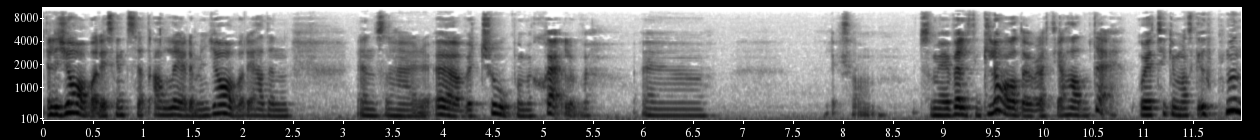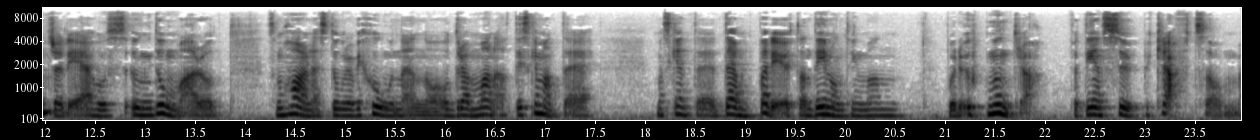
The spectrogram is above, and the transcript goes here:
eller jag var det, jag ska inte säga att alla är det, men jag var det, jag hade en, en sån här övertro på mig själv. Eh, liksom, som jag är väldigt glad över att jag hade. Och jag tycker man ska uppmuntra det hos ungdomar och, som har den här stora visionen och, och drömmarna. Att det ska man inte, man ska inte dämpa det utan det är någonting man borde uppmuntra. För att det är en superkraft som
